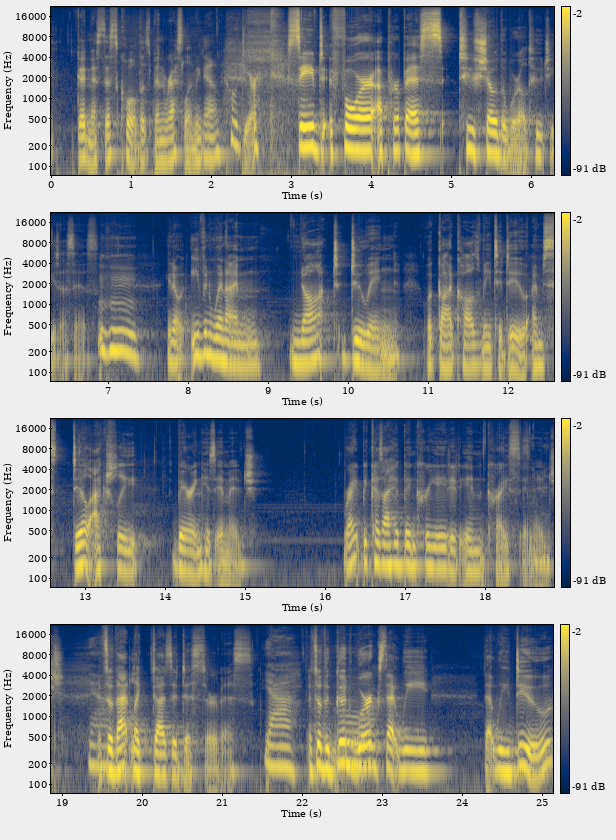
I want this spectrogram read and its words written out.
goodness, this cold has been wrestling me down. Oh dear. Saved for a purpose to show the world who Jesus is. Mm-hmm. You know, even when I'm not doing what God calls me to do, I'm still actually bearing his image. Right? Because I have been created in Christ's image. Yeah. And so that like does a disservice. yeah. And so the good Ooh. works that we that we do,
